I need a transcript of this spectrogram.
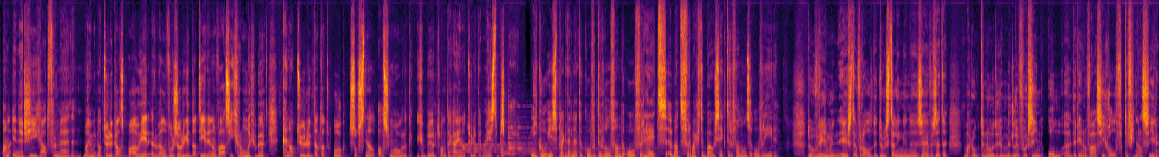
aan energie gaat vermijden. Maar je moet natuurlijk als bouwheer er wel voor zorgen dat die renovatie grondig gebeurt. En natuurlijk dat dat ook zo snel als mogelijk gebeurt, want dan ga je natuurlijk het meeste besparen. Nico, je sprak daarnet ook over de rol van de overheid. Wat verwacht de bouwsector van onze overheden? De overheden moeten eerst en vooral de doelstellingen uh, zuiver zetten, maar ook de nodige middelen voorzien om uh, de renovatiegolf te financieren.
